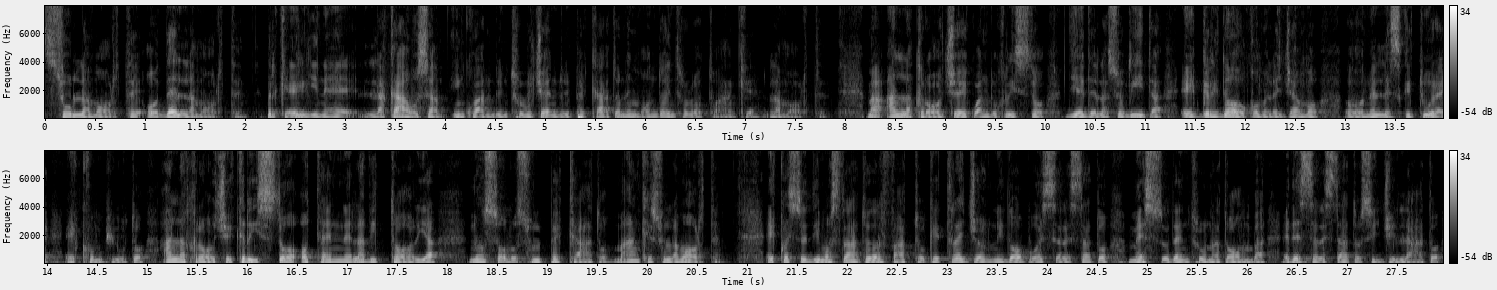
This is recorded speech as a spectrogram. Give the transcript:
sulla morte o della morte, perché egli ne è la causa, in quanto introducendo il peccato nel mondo ha introdotto anche la morte. Ma alla croce, quando Cristo diede la sua vita e gridò, come leggiamo oh, nelle scritture, è compiuto, alla croce Cristo ottenne la vittoria non solo sul peccato, ma anche sulla morte. E questo è dimostrato dal fatto che tre giorni dopo essere stato messo dentro una tomba ed essere stato sigillato,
